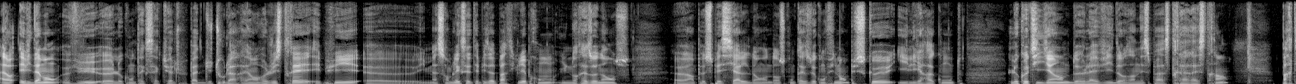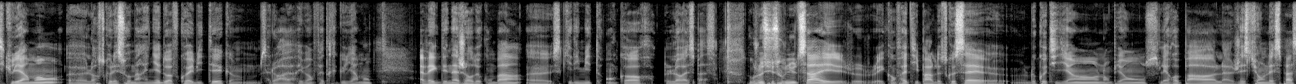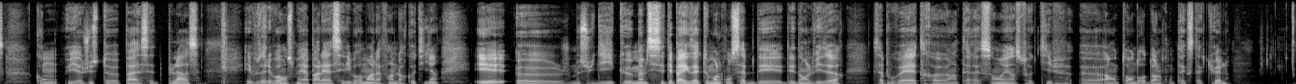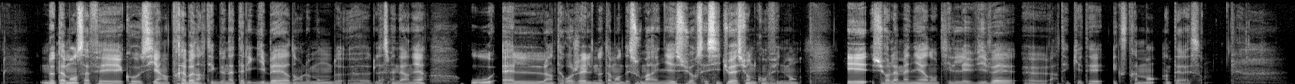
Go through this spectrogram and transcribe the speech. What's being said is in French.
Alors évidemment, vu euh, le contexte actuel, je peux pas du tout la réenregistrer, et puis euh, il m'a semblé que cet épisode particulier prend une résonance euh, un peu spéciale dans, dans, ce contexte de confinement, puisqu'il y raconte le quotidien de la vie dans un espace très restreint, particulièrement lorsque les sous-mariniers doivent cohabiter, comme ça leur arrive en fait régulièrement, avec des nageurs de combat, euh, ce qui limite encore leur espace. Donc je me suis souvenu de ça et, qu'en fait il parle de ce que c'est euh, le quotidien, l'ambiance, les repas, la gestion de l'espace, quand il n'y a juste pas assez de place. Et vous allez voir, on se met à parler assez librement à la fin de leur quotidien. Et euh, je me suis dit que même si c'était pas exactement le concept des, des dans le viseur, ça pouvait être intéressant et instructif à entendre dans le contexte actuel. Notamment, ça fait écho aussi à un très bon article de Nathalie Guibert dans Le Monde euh, de la semaine dernière, où elle interrogeait notamment des sous-mariniers sur ces situations de confinement et sur la manière dont ils les vivaient, euh, article qui était extrêmement intéressant.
